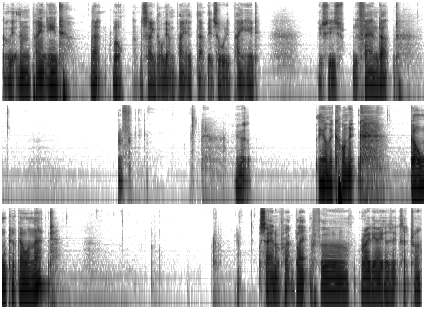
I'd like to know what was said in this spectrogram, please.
Got to get them painted. That well, I'd say got to get them painted. That bit's already painted, which is the fan duct the iconic gold to go on that. Satin and flat black for radiators, etc.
